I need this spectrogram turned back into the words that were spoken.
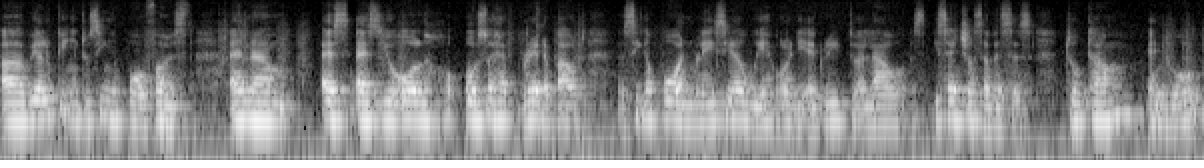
Uh, we are looking into Singapore first, and um, as as you all also have read about Singapore and Malaysia, we have already agreed to allow essential services to come and go.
